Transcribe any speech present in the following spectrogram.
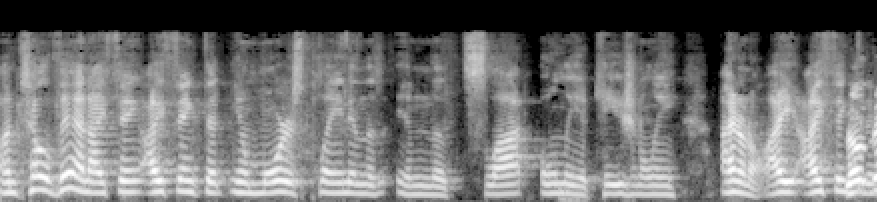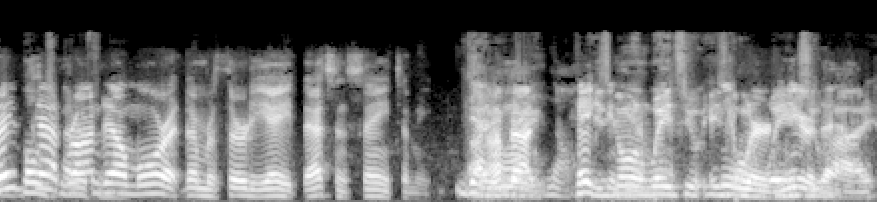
Until then, I think I think that you know Moore is playing in the in the slot only occasionally. I don't know. I I think No, that it they've got Rondale him. Moore at number 38. That's insane to me. Yeah, I'm not no. He's going way too. He's going way near too that. high.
